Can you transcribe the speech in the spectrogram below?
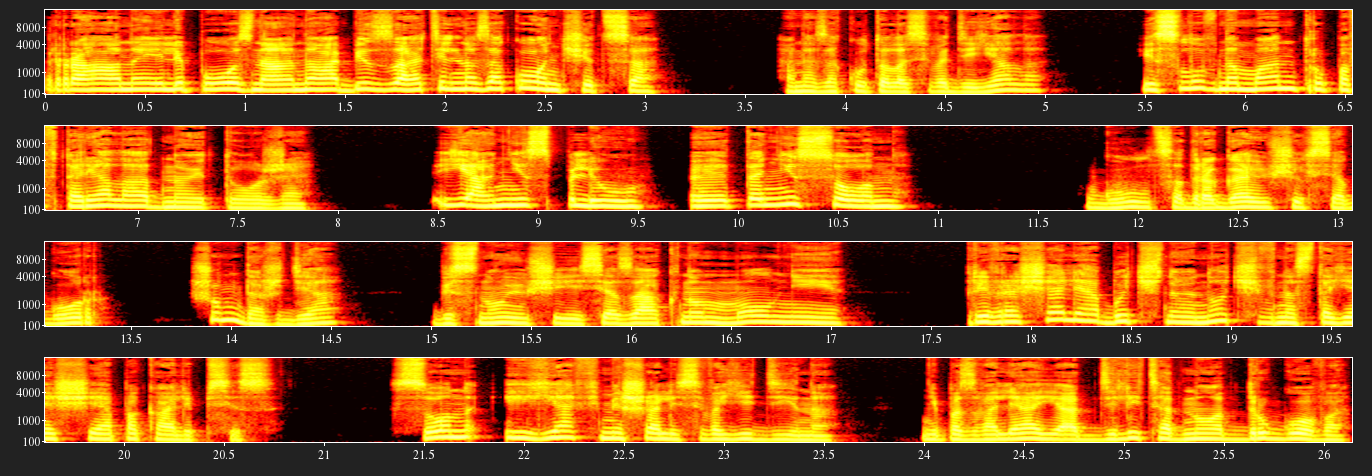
«Рано или поздно она обязательно закончится». Она закуталась в одеяло и словно мантру повторяла одно и то же. «Я не сплю, это не сон». Гул содрогающихся гор, шум дождя, беснующиеся за окном молнии превращали обычную ночь в настоящий апокалипсис. Сон и явь мешались воедино, не позволяя отделить одно от другого.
